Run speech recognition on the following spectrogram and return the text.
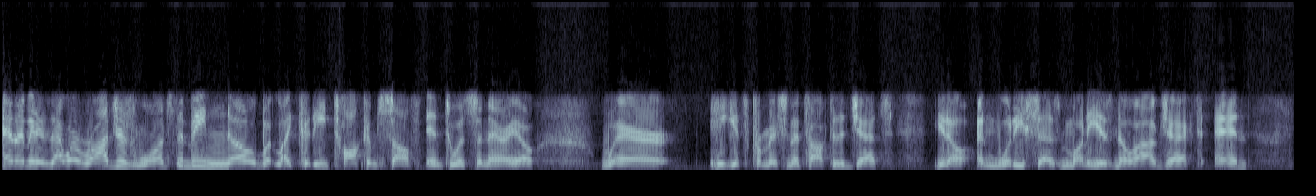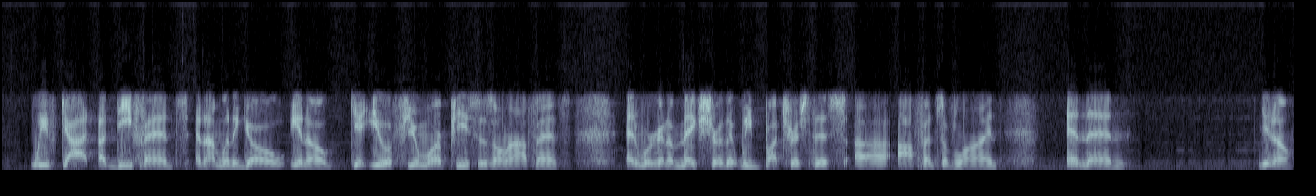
And I mean, is that where Rodgers wants to be? No, but like, could he talk himself into a scenario where he gets permission to talk to the Jets? You know, and Woody says money is no object, and we've got a defense, and I'm going to go, you know, get you a few more pieces on offense, and we're going to make sure that we buttress this uh, offensive line, and then, you know,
